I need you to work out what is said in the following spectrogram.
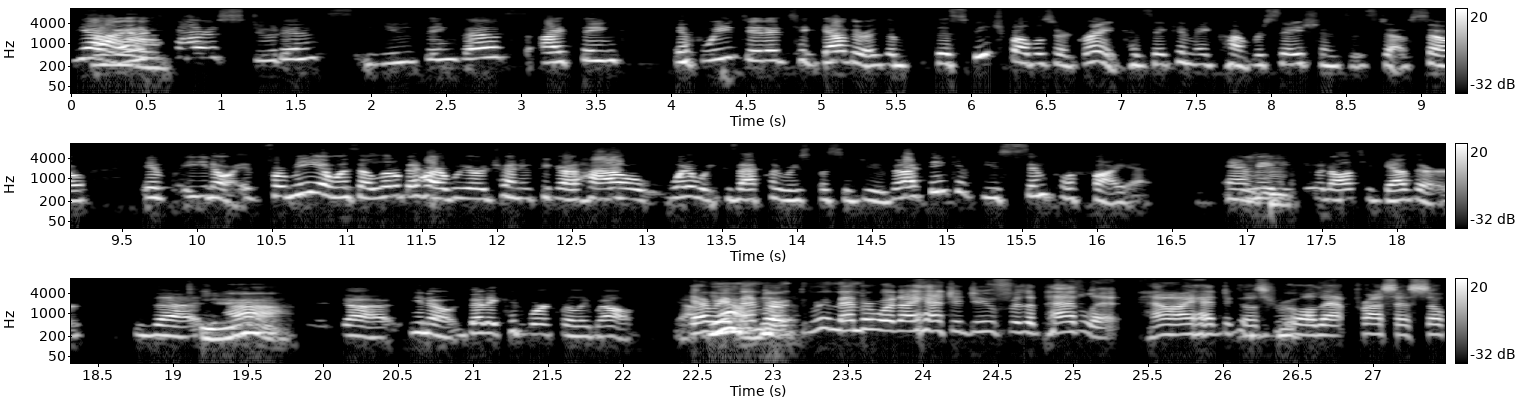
Yeah, and Uh-huh. as far as students using this, I think if we did it together, the, the speech bubbles are great because they can make conversations and stuff. So if, you know, if, for me, it was a little bit hard. We were trying to figure out how, what are we exactly we're supposed to do? But I think if you simplify it and maybe do it all together, that, Yeah. uh, you know, that it could work really well. Yeah. Yeah, Yeah, remember, remember what I had to do for the Padlet, how I had to go Mm-hmm. through all that process. So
